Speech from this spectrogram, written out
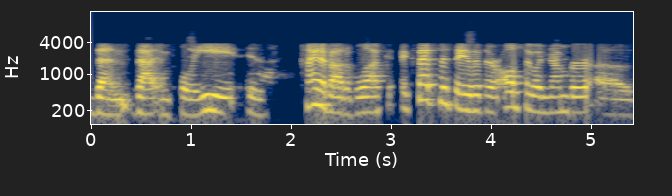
then that employee is kind of out of luck, except to say that there are also a number of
